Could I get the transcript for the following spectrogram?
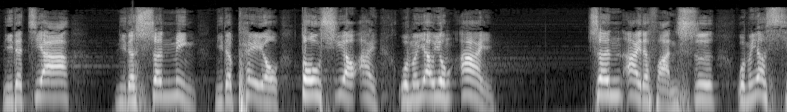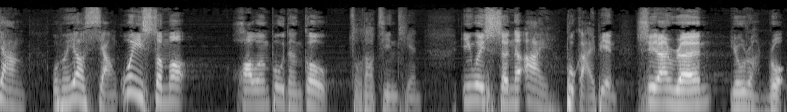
你的家、你的生命、你的配偶都需要爱。我们要用爱，真爱的反思。我们要想，我们要想，为什么华文不能够走到今天？因为神的爱不改变，虽然人有软弱。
